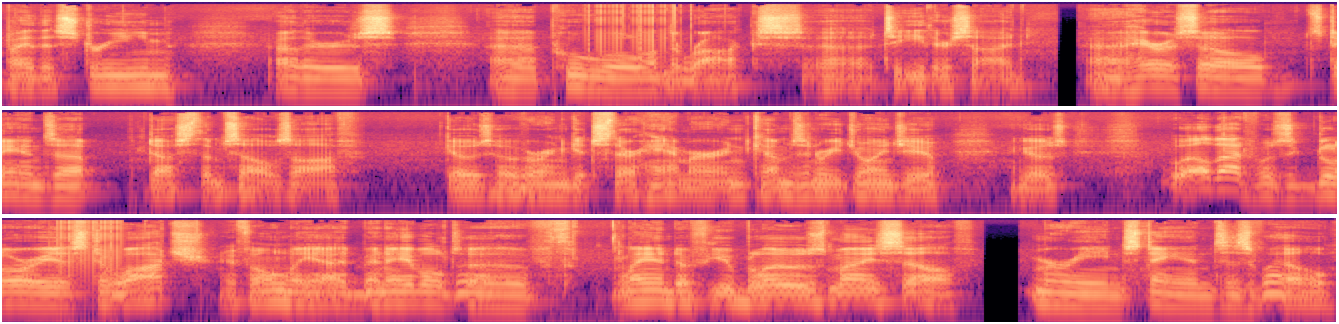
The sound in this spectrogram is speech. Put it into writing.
by the stream, others uh, pool on the rocks uh, to either side. Uh, Harrisel stands up, dusts themselves off, goes over and gets their hammer, and comes and rejoins you, and goes, Well, that was glorious to watch. If only I'd been able to land a few blows myself. Marine stands as well.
